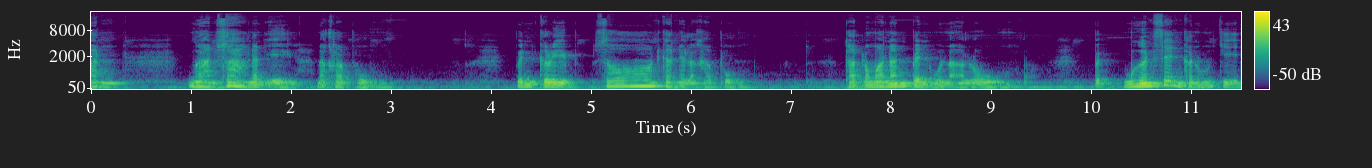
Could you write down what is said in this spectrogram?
ารงานสร้างนั่นเองนะครับผม เป็นกรีบซ้อนกันนี่แหละครับผม ถัดลงมานั้นเป็นอุณาโลมเป็นเหมือนเส้นขนมจีน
